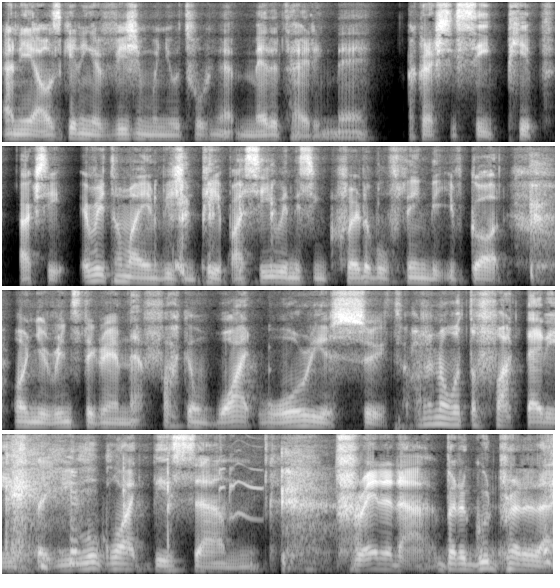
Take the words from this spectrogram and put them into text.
And yeah, I was getting a vision when you were talking about meditating there. I could actually see Pip. Actually, every time I envision Pip, I see you in this incredible thing that you've got on your Instagram, that fucking white warrior suit. I don't know what the fuck that is, but you look like this um, predator, but a good predator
